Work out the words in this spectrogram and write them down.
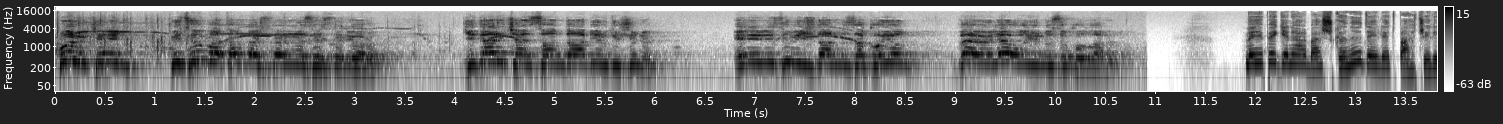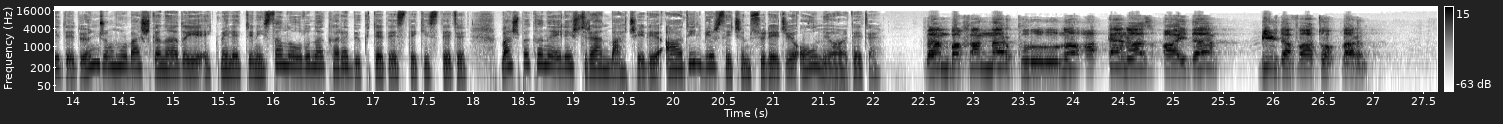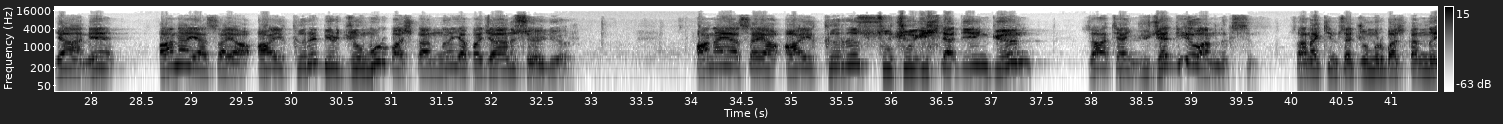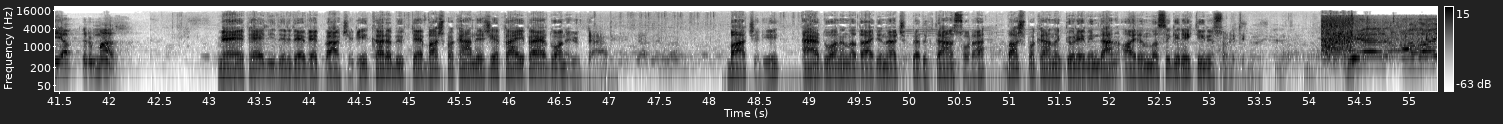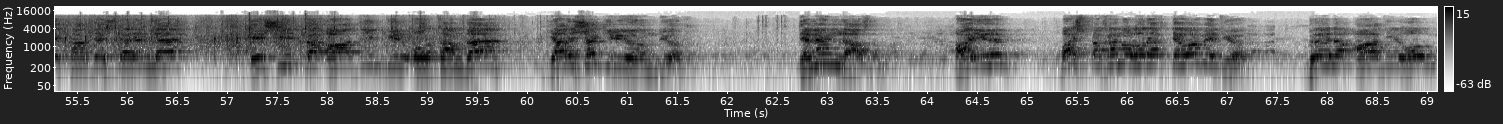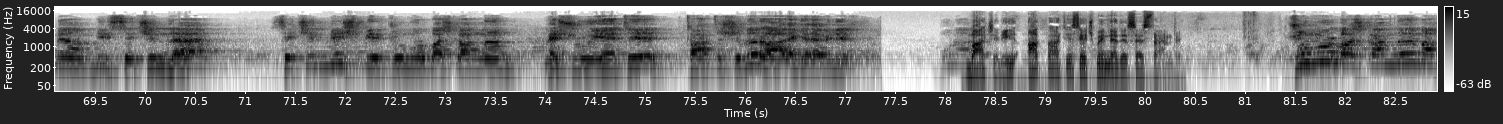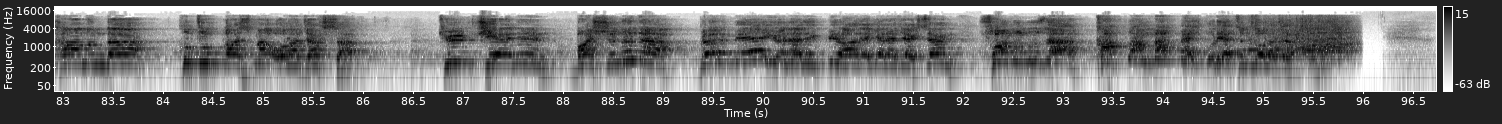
Bu ülkenin bütün vatandaşlarına sesleniyorum. Giderken sandığa bir düşünün. Elinizi vicdanınıza koyun ve öyle oyunuzu kullanın. MHP Genel Başkanı Devlet Bahçeli de dün Cumhurbaşkanı adayı Ekmelettin İhsanoğlu'na Karabük'te destek istedi. Başbakanı eleştiren Bahçeli adil bir seçim süreci olmuyor dedi. Ben bakanlar kurulunu en az ayda bir defa toplarım. Yani anayasaya aykırı bir cumhurbaşkanlığı yapacağını söylüyor. Anayasaya aykırı suçu işlediğin gün zaten yüce divanlıksın. Sana kimse cumhurbaşkanlığı yaptırmaz. MHP lideri Devlet Bahçeli, Karabük'te Başbakan Recep Tayyip Erdoğan'a yüklendi. Bahçeli, Erdoğan'ın adaylığını açıkladıktan sonra başbakanlık görevinden ayrılması gerektiğini söyledi. Diğer aday kardeşlerimle eşit ve adil bir ortamda yarışa giriyorum diyor. Demen lazım. Hayır, başbakan olarak devam ediyor. Böyle adil olmayan bir seçimle seçilmiş bir cumhurbaşkanının meşruiyeti tartışılır hale gelebilir. Bahçeli, AK Parti seçmenine de seslendi. Cumhurbaşkanlığı makamında kutuplaşma olacaksa, Türkiye'nin başını da bölmeye yönelik bir hale geleceksen sonunuza katlanmak mecburiyetinde olacaksınız.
